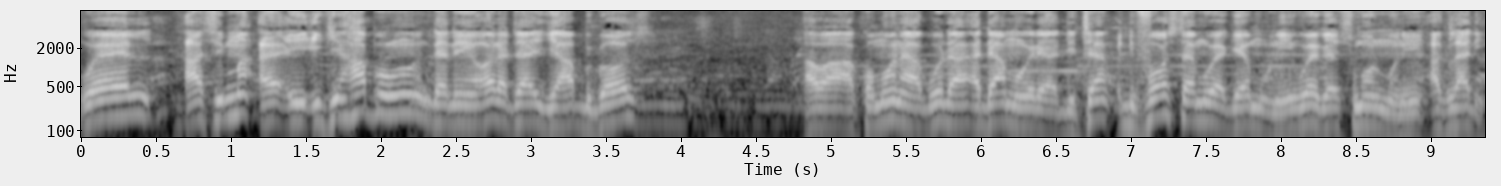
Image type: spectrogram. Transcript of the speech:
Well, as uh, it can happen, then can happen because our common agoda Adam area, the, first time we get money, we get small money, gladi.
